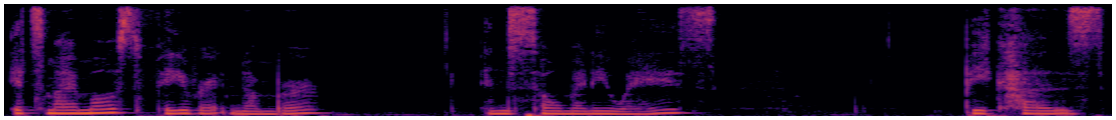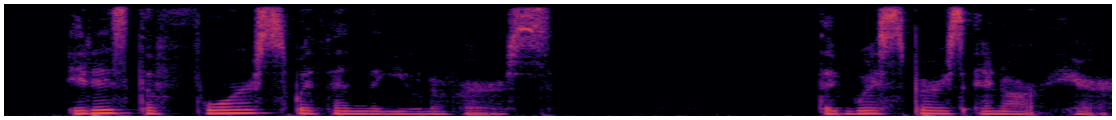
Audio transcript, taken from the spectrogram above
It's my most favorite number in so many ways because it is the force within the universe that whispers in our ear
